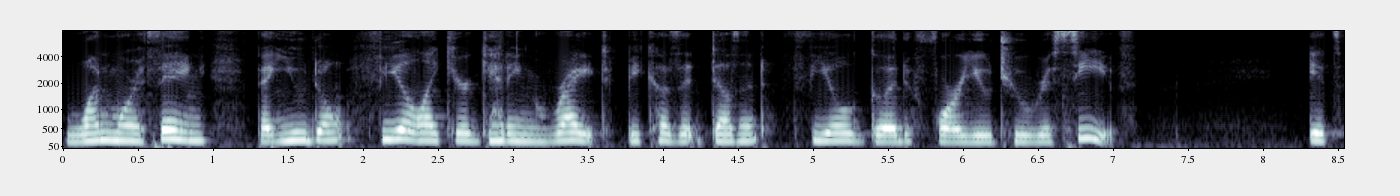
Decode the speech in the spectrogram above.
one more thing that you don't feel like you're getting right because it doesn't feel good for you to receive. It's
